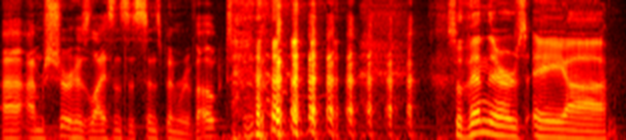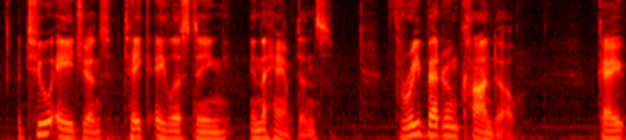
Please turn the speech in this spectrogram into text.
uh, I'm sure his license has since been revoked. So then there's a uh, two agents take a listing in the Hamptons, three bedroom condo. Okay,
